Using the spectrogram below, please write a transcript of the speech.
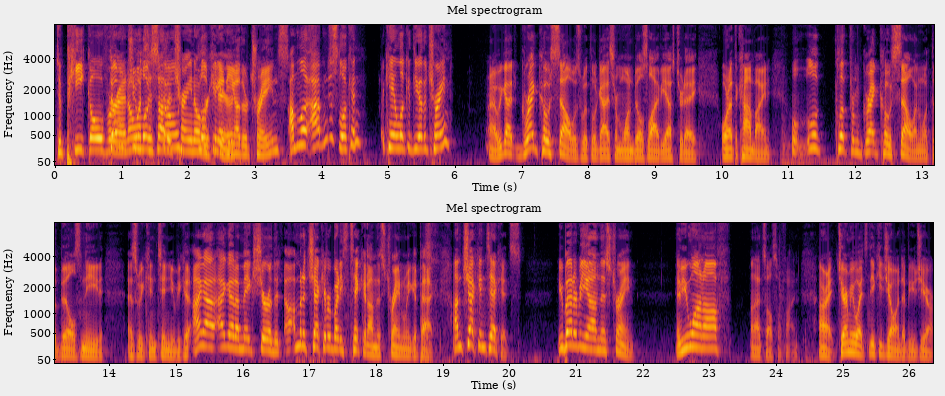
to peek over Don't and oh, you what's look- this other don't train over look here? at any other trains. I'm look. I'm just looking. I can't look at the other train. All right, we got Greg Cosell was with the guys from One Bills Live yesterday, or at the combine. Well, a little clip from Greg Cosell on what the Bills need as we continue because I got I got to make sure that I'm going to check everybody's ticket on this train when we get back. I'm checking tickets. You better be on this train. If you want off, Well, that's also fine. All right, Jeremy White, Sneaky Joe on WGR.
